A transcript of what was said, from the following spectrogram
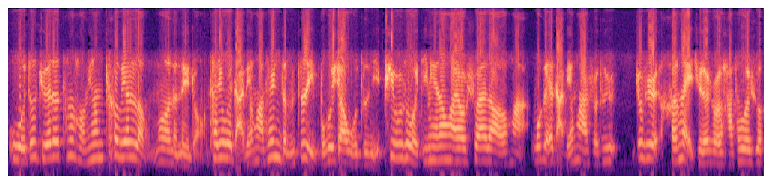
我都觉得他好像特别冷漠的那种，他就会打电话，他说你怎么自己不会照顾自己？譬如说我今天的话要摔倒的话，我给他打电话的时候，他就就是很委屈的时候的话，他会说，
